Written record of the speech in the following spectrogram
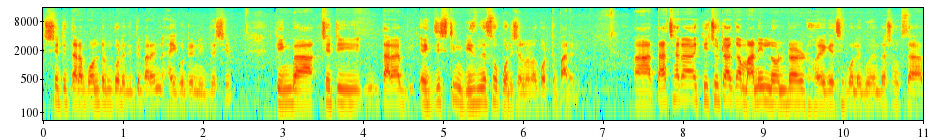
সেটি তারা বন্টন করে দিতে পারেন হাইকোর্টের নির্দেশে, কিংবা সেটি তারা এক্সিস্টিং বিজনেসও পরিচালনা করতে পারেন। তাছাড়া কিছু টাকা মানি লন্ডার্ড হয়ে গেছে বলে গোয়েন্দা সংস্থা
